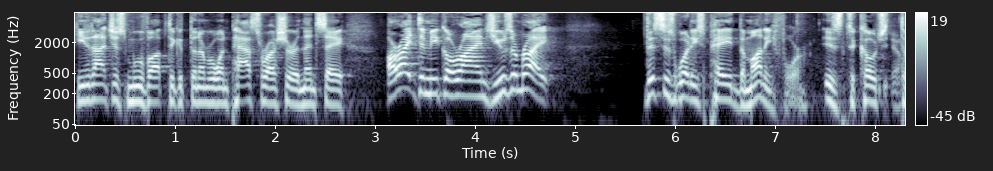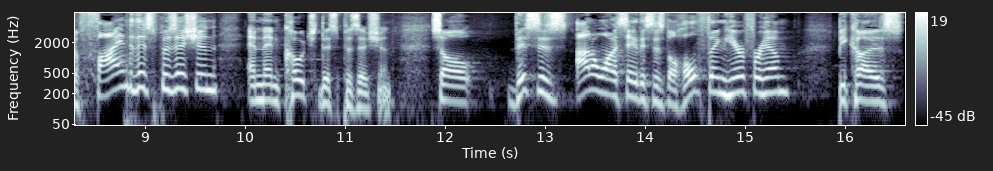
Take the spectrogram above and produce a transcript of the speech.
He did not just move up to get the number one pass rusher and then say, All right, DeMeco Ryans, use him right. This is what he's paid the money for, is to coach, to find this position and then coach this position. So this is, I don't want to say this is the whole thing here for him because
